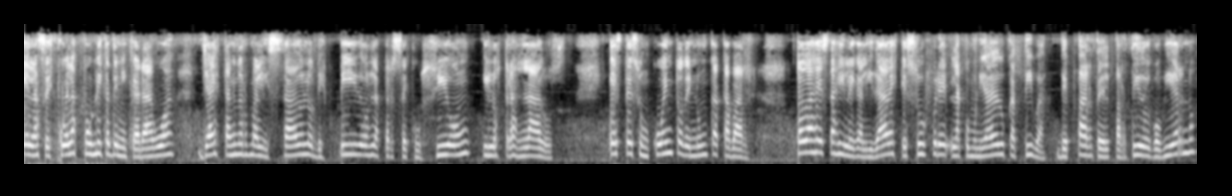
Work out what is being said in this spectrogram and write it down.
En las escuelas públicas de Nicaragua ya están normalizados los despidos, la persecución y los traslados. Este es un cuento de nunca acabar. Todas estas ilegalidades que sufre la comunidad educativa de parte del partido de gobierno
